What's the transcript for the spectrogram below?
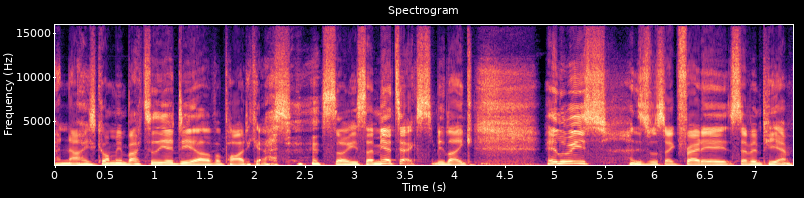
And now he's coming back to the idea of a podcast. so he sent me a text, be like, "Hey Luis, this was like Friday, seven p.m.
